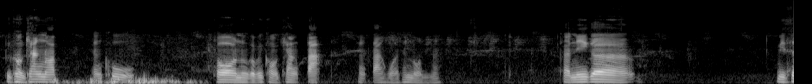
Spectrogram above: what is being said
เป็นของช่างน็อตทั้งคู่ทอนูก็เป็นของช่างตะช่างตาหัวถนนนะคันนี้ก็มีส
